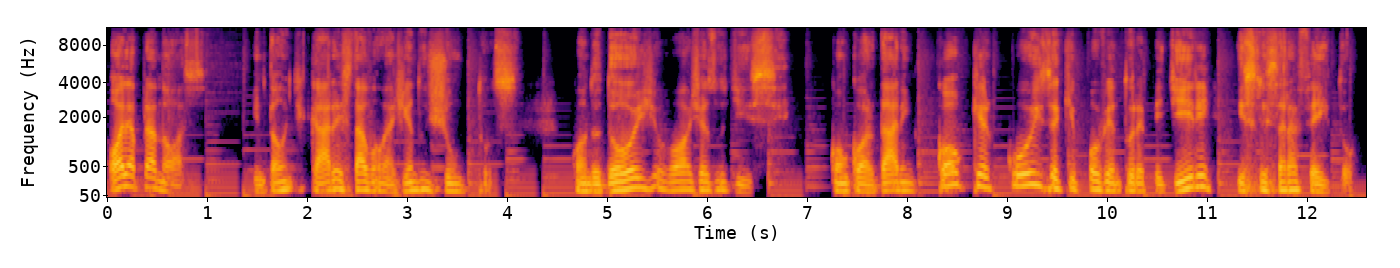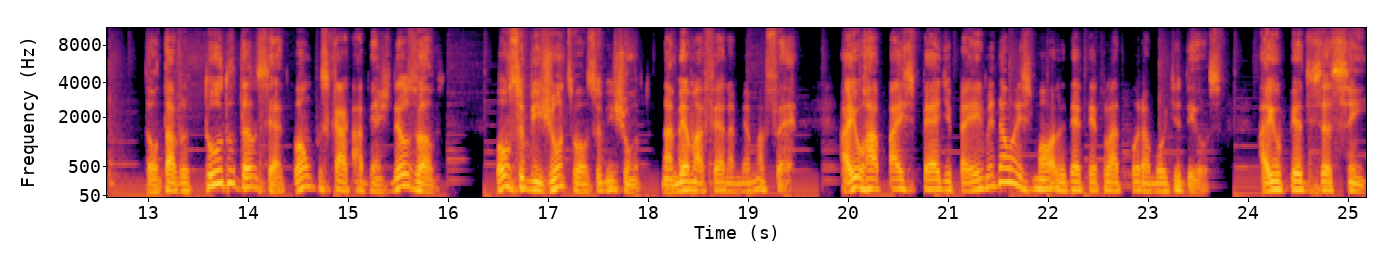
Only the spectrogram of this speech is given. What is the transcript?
olha para nós. Então, de cara, estavam agindo juntos. Quando dois de vós, Jesus disse, concordar em qualquer coisa que porventura pedirem, isso lhe será feito. Então estava tudo dando certo. Vamos buscar a bênção de Deus? Vamos. Vamos subir juntos? Vamos subir juntos. Na mesma fé, na mesma fé. Aí o rapaz pede para ele, me dá uma esmola, deve ter falado por amor de Deus. Aí o Pedro diz assim,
